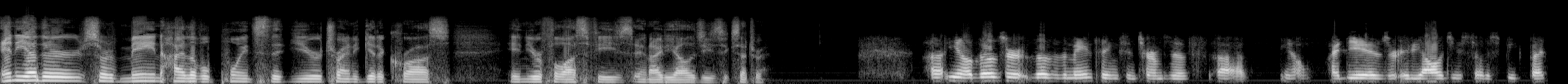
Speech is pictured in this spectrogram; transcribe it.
Any other sort of main high level points that you're trying to get across in your philosophies and ideologies, etc.? Uh, you know, those are those are the main things in terms of uh, you know ideas or ideologies, so to speak. But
